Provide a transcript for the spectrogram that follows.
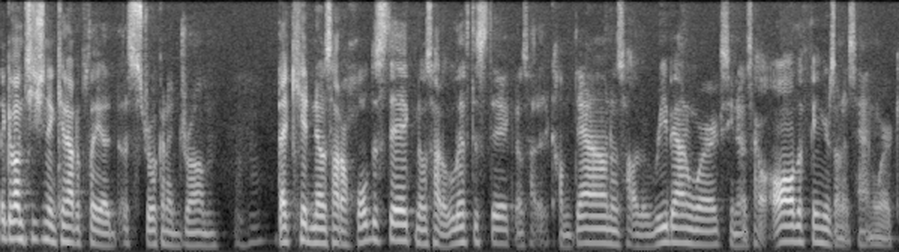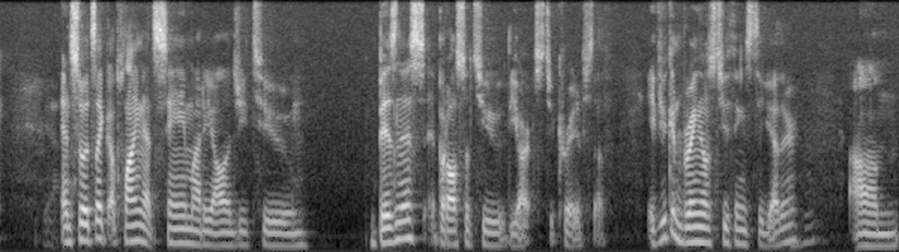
Like if I'm teaching a kid how to play a, a stroke on a drum, that kid knows how to hold the stick, knows how to lift the stick, knows how to come down, knows how the rebound works. He knows how all the fingers on his hand work. Yeah. And so it's like applying that same ideology to business, but also to the arts, to creative stuff. If you can bring those two things together, um,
